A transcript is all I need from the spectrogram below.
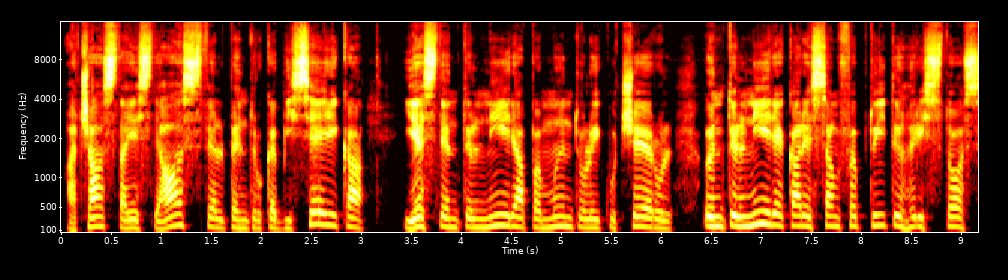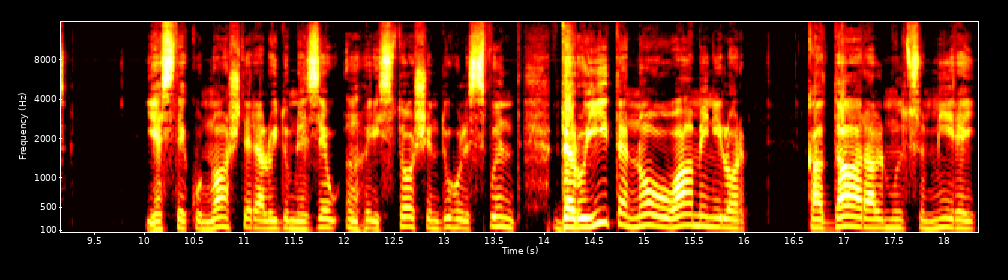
aceasta este astfel pentru că biserica este întâlnirea pământului cu cerul, întâlnire care s-a înfăptuit în Hristos. Este cunoașterea lui Dumnezeu în Hristos și în Duhul Sfânt, dăruită nouă oamenilor ca dar al mulțumirei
